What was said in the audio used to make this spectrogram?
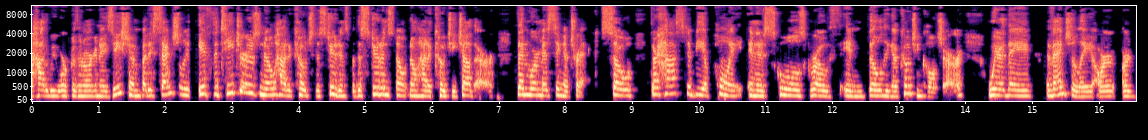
how do we work with an organization? But essentially, if the teachers know how to coach the students, but the students don't know how to coach each other, then we're missing a trick. So there has to be a point in a school's growth in building a coaching culture where they eventually are, are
